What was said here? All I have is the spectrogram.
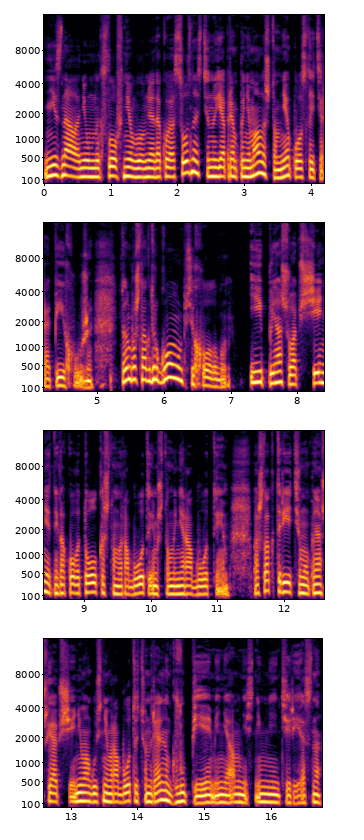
не знала ни умных слов, не было у меня такой осознанности, но я прям понимала, что мне после терапии хуже. Потом пошла к другому психологу. И поняла, что вообще нет никакого толка, что мы работаем, что мы не работаем. Пошла к третьему, поняла, что я вообще не могу с ним работать, он реально глупее меня, мне с ним неинтересно.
